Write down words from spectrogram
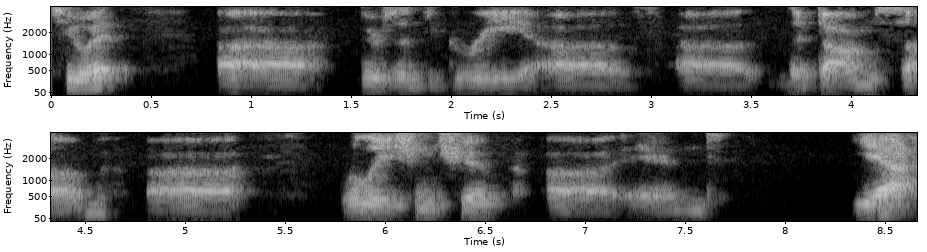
to it. Uh, there's a degree of the dom sub relationship, and yeah,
